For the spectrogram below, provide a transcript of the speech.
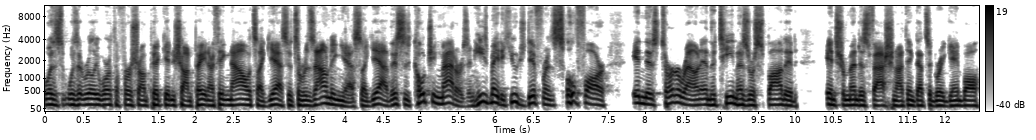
Was was it really worth a first round pick getting Sean Payton? I think now it's like, yes, it's a resounding yes. Like, yeah, this is coaching matters. And he's made a huge difference so far in this turnaround. And the team has responded in tremendous fashion. I think that's a great game ball.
